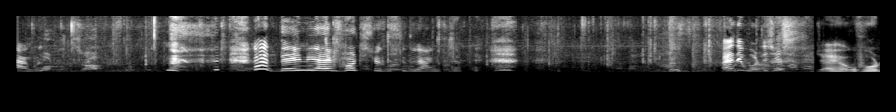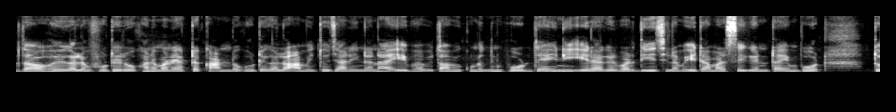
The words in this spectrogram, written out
আঙুল। দেয়নি আই ভোট শুধু শুধু আঙুল। যাই হোক ভোট দেওয়া হয়ে গেল। ভোটের ওখানে মানে একটা কাণ্ড ঘটে গেল। আমি তো জানি না না এভাবে তো আমি কোনোদিন ভোট দেয়নি এর আগের বার দিয়েছিলাম এটা আমার সেকেন্ড টাইম ভোট তো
